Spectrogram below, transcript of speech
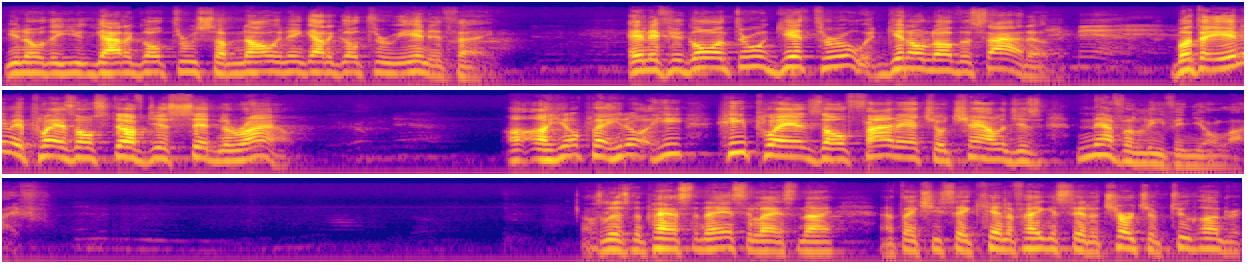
you know that you got to go through something. No, you ain't got to go through anything. And if you're going through it, get through it. Get on the other side of it. Amen. But the enemy plans on stuff just sitting around. Uh-uh, he don't play. He don't. He he plans on financial challenges never leaving your life. I was listening to Pastor Nancy last night. I think she said Kenneth Hagin said a church of 200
